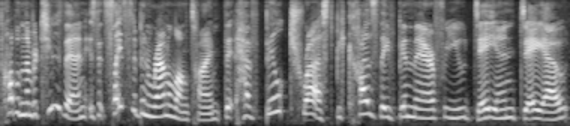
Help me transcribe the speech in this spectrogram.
problem number two then is that sites that have been around a long time that have built trust because they've been there for you day in, day out,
